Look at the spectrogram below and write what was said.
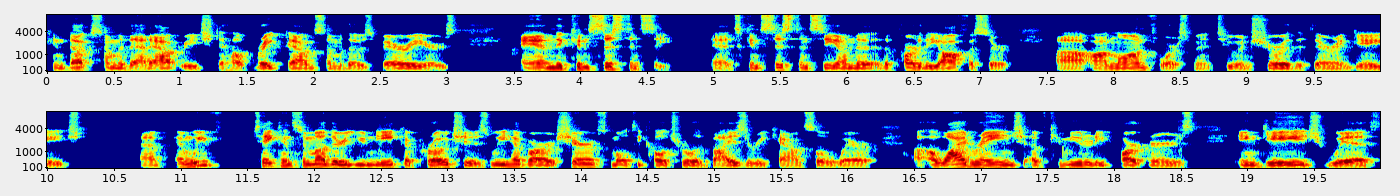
conduct some of that outreach to help break down some of those barriers and the consistency. It's consistency on the, the part of the officer, uh, on law enforcement to ensure that they're engaged. Uh, and we've taken some other unique approaches. We have our Sheriff's Multicultural Advisory Council, where a wide range of community partners engage with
